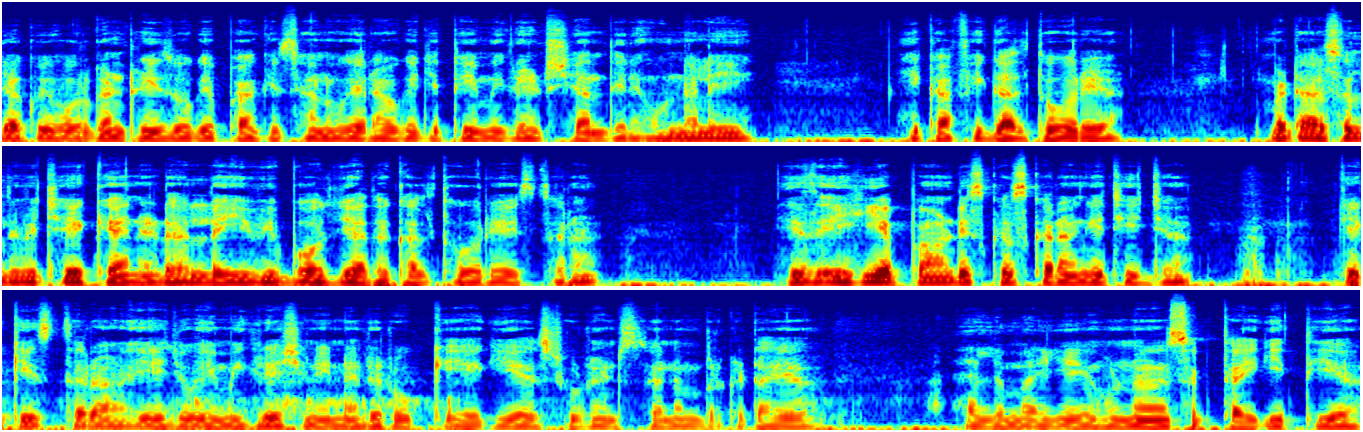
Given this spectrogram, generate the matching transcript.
ਜਾਂ ਕੋਈ ਹੋਰ ਕੰਟਰੀਜ਼ ਹੋ ਗਏ, ਪਾਕਿਸਤਾਨ ਵਗੈਰਾ ਹੋ ਗਏ, ਜਿੱਥੇ ਇਮੀਗ੍ਰੈਂਟਸ ਜਾਂਦੇ ਨੇ, ਉਹਨਾਂ ਲਈ ਇਹ ਕਾਫੀ ਗਲਤ ਹੋ ਰਿਹਾ। ਬਟ ਅਸਲ ਦੇ ਵਿੱਚ ਇਹ ਕੈਨੇਡਾ ਲਈ ਵੀ ਬਹੁਤ ਜ਼ਿਆਦਾ ਗਲਤ ਹੋ ਰਿਹਾ ਇਸ ਤਰ੍ਹਾਂ। ਇਸ ਇਹੀ ਆਪਾਂ ਡਿਸਕਸ ਕਰਾਂਗੇ ਚੀਜ਼ਾਂ। ਕਿ ਕਿਸ ਤਰ੍ਹਾਂ ਇਹ ਜੋ ਇਮੀਗ੍ਰੇਸ਼ਨ ਇਹਨਾਂ ਨੇ ਰੋਕੀ ਹੈਗੀ ਆ ਸਟੂਡੈਂਟਸ ਦਾ ਨੰਬਰ ਘਟਾਇਆ ਐਲਐਮਆਈਏ ਹੁਣ ਸਖਤਾਈ ਕੀਤੀ ਆ।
